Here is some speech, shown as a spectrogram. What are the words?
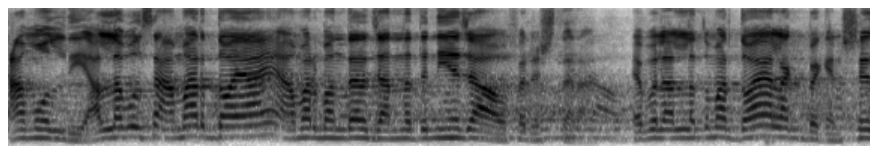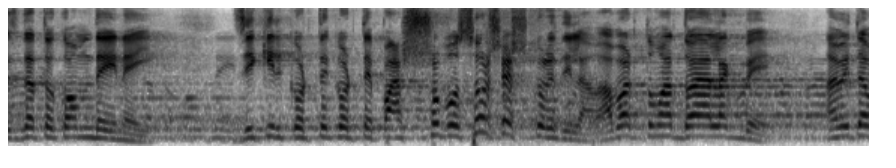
আমল দিয়ে। আল্লাহ বলছে, আমার দয়ায় আমার বান্দারা জান্নাতে নিয়ে যাও ফেরেস্তারা এ বলে, আল্লাহ, তোমার দয়া লাগবে কেন? সেজদা তো কম দেয় নাই। জিকির করতে করতে পাঁচশো বছর শেষ করে দিলাম। আবার তোমার দয়া লাগবে? আমি তো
